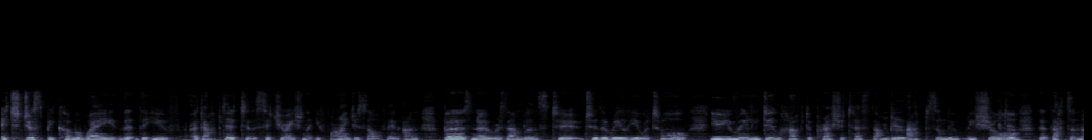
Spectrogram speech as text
it's just become a way that, that you've adapted to the situation that you find yourself in and bears no resemblance to, to the real you at all. You, you really do have to pressure test that You and be do. absolutely sure that that's an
